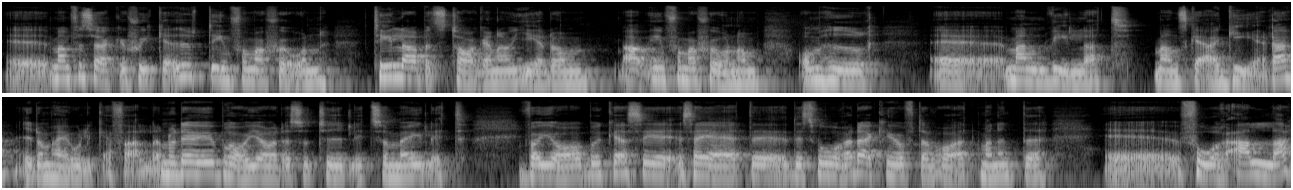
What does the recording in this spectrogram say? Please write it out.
eh, man försöker skicka ut information till arbetstagarna och ge dem information om, om hur Eh, Eh, man vill att man ska agera i de här olika fallen. Och det är ju bra att göra det så tydligt som möjligt. Vad jag brukar se, säga är att det, det, svåra där kan ju ofta vara att man inte eh, får alla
